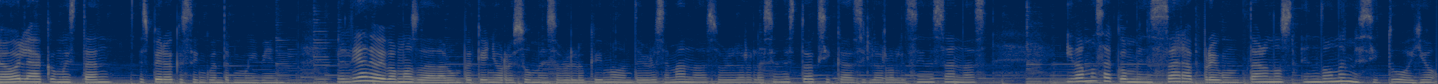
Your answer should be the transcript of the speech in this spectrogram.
Hola, hola, ¿cómo están? Espero que se encuentren muy bien. El día de hoy vamos a dar un pequeño resumen sobre lo que vimos anteriores semanas, sobre las relaciones tóxicas y las relaciones sanas. Y vamos a comenzar a preguntarnos en dónde me sitúo yo,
